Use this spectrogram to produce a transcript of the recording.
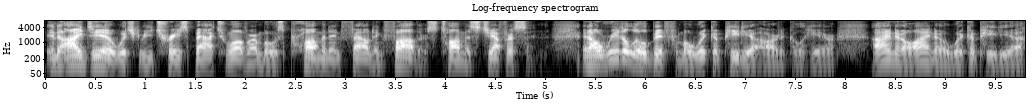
an idea which can be traced back to one of our most prominent founding fathers, Thomas Jefferson. And I'll read a little bit from a Wikipedia article here. I know, I know, Wikipedia.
